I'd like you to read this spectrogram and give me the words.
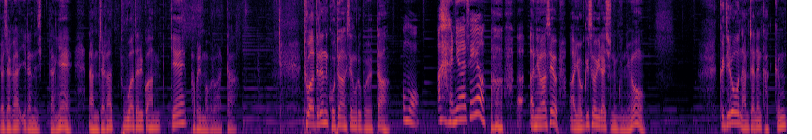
여자가 일하는 식당에 남자가 두 아들과 함께 밥을 먹으러 왔다. 두 아들은 고등학생으로 보였다. 어머. 아, 안녕하세요. 아, 안녕하세요. 아, 여기서 일하시는군요. 그 뒤로 남자는 가끔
